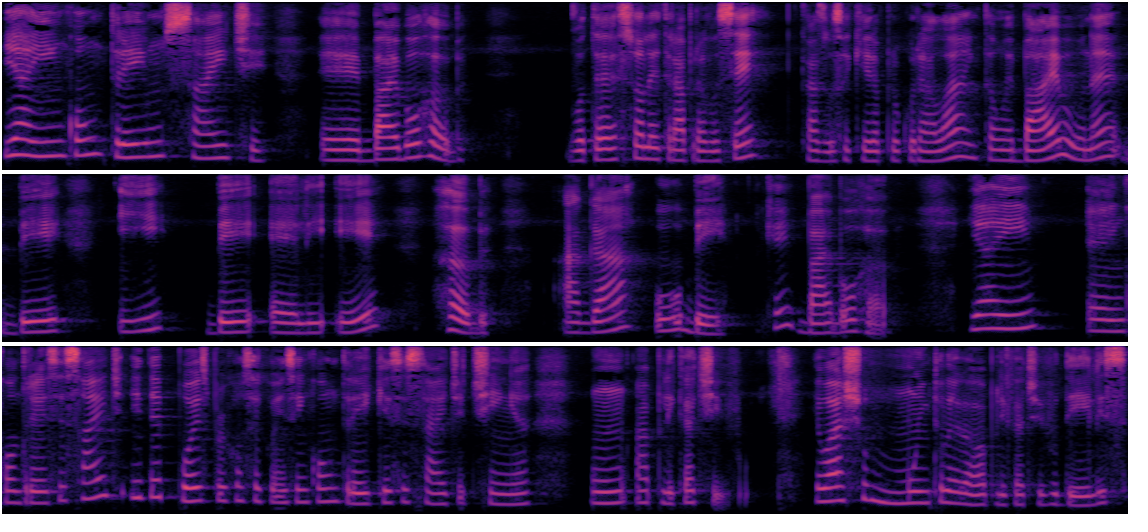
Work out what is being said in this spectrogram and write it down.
E aí encontrei um site, é, Bible Hub. Vou até soletrar para você, caso você queira procurar lá. Então é Bible, né? B-I-B-L-E Hub. H-U-B, ok? Bible Hub. E aí é, encontrei esse site e depois, por consequência, encontrei que esse site tinha um aplicativo. Eu acho muito legal o aplicativo deles.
